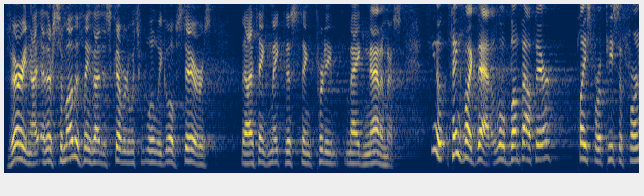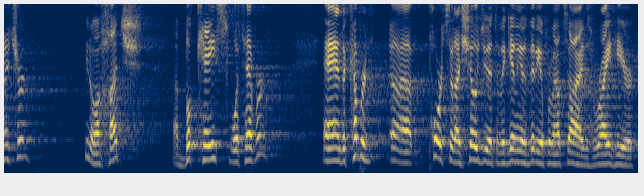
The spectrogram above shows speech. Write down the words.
Very nice. And there's some other things I discovered, which when we go upstairs, that I think make this thing pretty magnanimous. You know, things like that. A little bump out there, place for a piece of furniture, you know, a hutch, a bookcase, whatever. And the covered uh, porch that I showed you at the beginning of the video from outside is right here.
